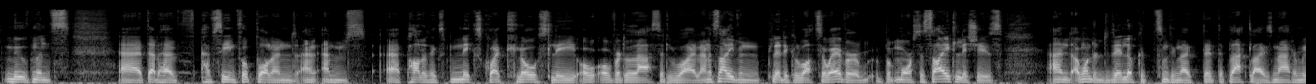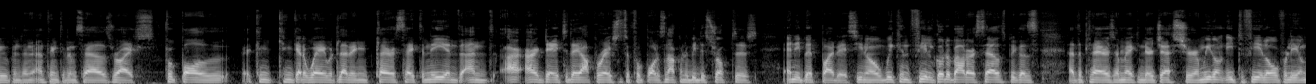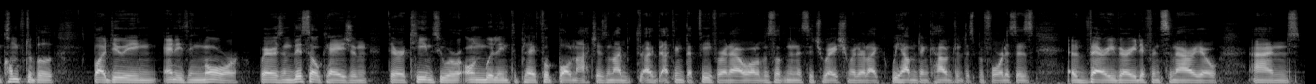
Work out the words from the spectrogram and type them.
movements uh, that have, have seen football and and, and uh, politics mix quite closely o- over the last little while? And it's not even political whatsoever, but more societal issues. And I wonder, did they look at something like the, the Black Lives Matter movement and, and, think to themselves, right, football can, can get away with letting players take the knee, and, and our day to day operations of football is not going to be disrupted any bit by this. You know, we can feel good about ourselves because uh, the players are making their gesture, and we don't need to feel overly uncomfortable by doing anything more. Whereas in this occasion, there are teams who are unwilling to play football matches, and I, I, I, think that FIFA are now all of a sudden in a situation where they're like, we haven't encountered this before. This is a very, very different scenario, and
